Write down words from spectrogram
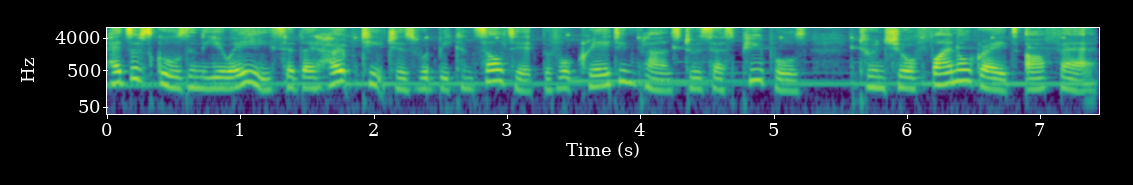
Heads of schools in the UAE said they hoped teachers would be consulted before creating plans to assess pupils to ensure final grades are fair.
